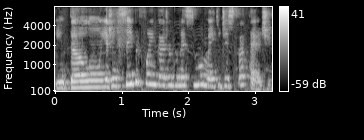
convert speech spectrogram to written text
Então, e a gente sempre foi engajando nesse momento de estratégia.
